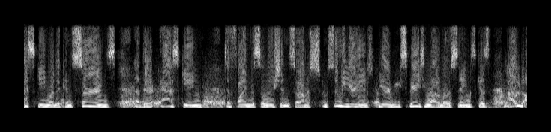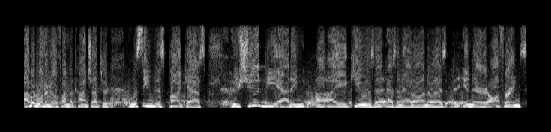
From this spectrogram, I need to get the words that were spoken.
asking or the concerns that they're asking to find the solution. So I'm, I'm assuming you're gonna you're experiencing a lot of those things because I would I would want to know if I'm a contractor listening to this podcast who should be adding uh, IAQ as, a, as an add-on or as in their offerings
